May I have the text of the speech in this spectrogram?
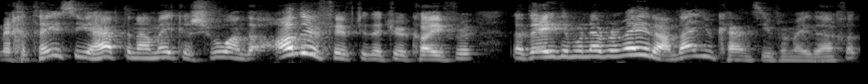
you have to now make a shvu on the other 50 that you're kaifer that the Eidim were never made on. That you can't see from Eid Echad.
